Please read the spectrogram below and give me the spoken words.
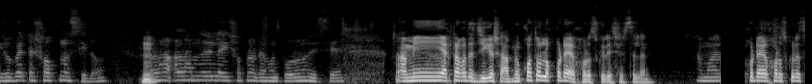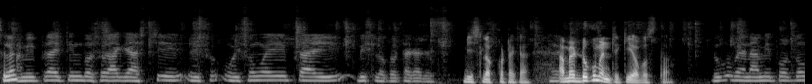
ইউরোপে একটা স্বপ্ন ছিল আলহামদুলিল্লাহ এই স্বপ্নটা এখন পূরণ হয়েছে। আমি একটা কথা জিজ্ঞাসা আপনি কত লক্ষ টাকা খরচ করে এসেছিলেন? আমার লক্ষ টাকা খরচ করেছিলেন? আমি প্রায় তিন বছর আগে আসছি ওই সময় প্রায় বিশ লক্ষ টাকা গেছে। বিশ লক্ষ টাকা। আপনার ডকুমেন্টের কি অবস্থা? ঢুকবেন আমি প্রথম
